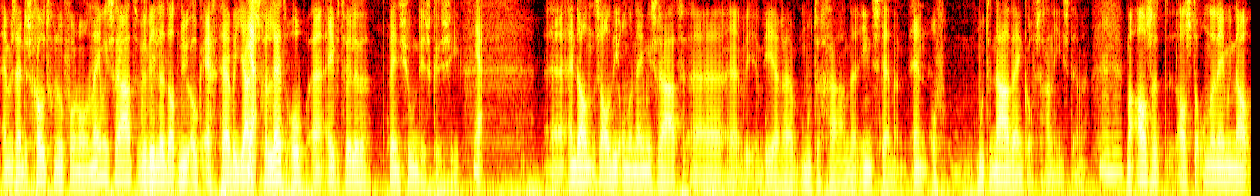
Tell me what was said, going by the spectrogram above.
en we zijn dus groot genoeg voor een ondernemingsraad. We willen dat nu ook echt hebben, juist Ja. gelet op eh, eventuele pensioendiscussie. Ja. Eh, en dan zal die ondernemingsraad eh, eh, weer, weer, moeten gaan instemmen. En, of moeten nadenken of ze gaan instemmen. Mhm. Maar als, het, als de onderneming nou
